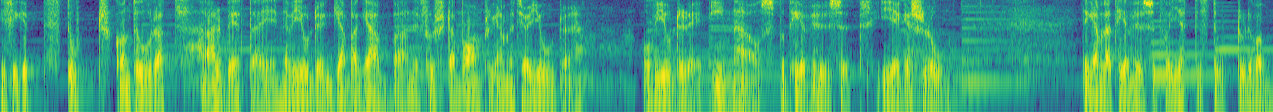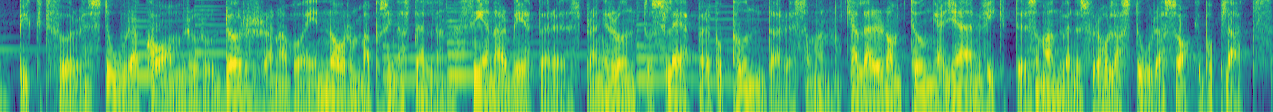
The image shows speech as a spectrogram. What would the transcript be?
Vi fick ett stort kontor att arbeta i när vi gjorde Gabba Gabba, det första barnprogrammet jag gjorde. Och vi gjorde det inhouse på tv-huset i Jägersro. Det gamla tv-huset var jättestort och det var byggt för stora kameror och dörrarna var enorma på sina ställen. Scenarbetare sprang runt och släpade på pundare som man kallade de tunga järnvikter som användes för att hålla stora saker på plats.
